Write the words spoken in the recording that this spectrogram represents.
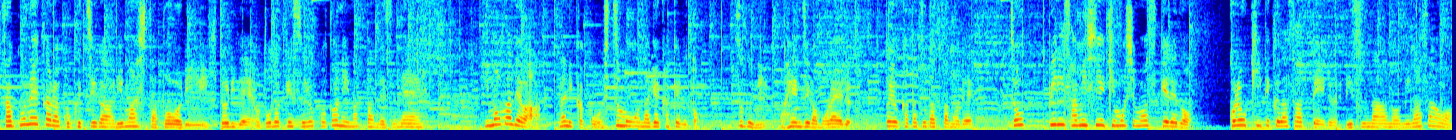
昨年から告知がありました通り、一人でお届けすることになったんですね。今までは何かこう質問を投げかけると、すぐにお返事がもらえるという形だったので、ちょっぴり寂しい気もしますけれど、これを聞いてくださっているリスナーの皆さんを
